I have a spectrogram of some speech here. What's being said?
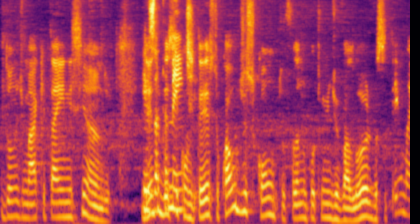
dono de marca que está iniciando. Exatamente. Dentro desse contexto, qual o desconto, falando um pouquinho de valor, você tem uma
